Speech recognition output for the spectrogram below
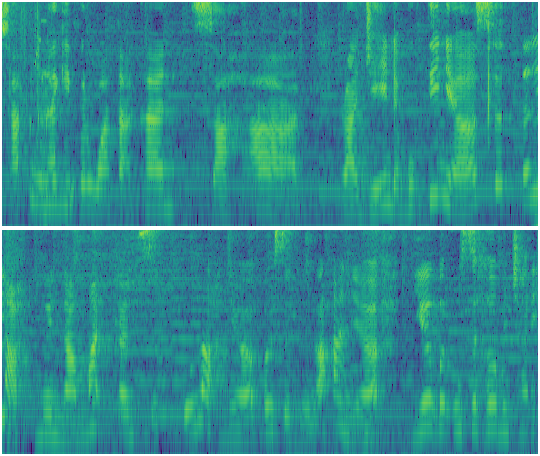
satu lagi perwatakan Sahar. Rajin dan buktinya setelah menamatkan sekolahnya, persekolahannya, dia berusaha mencari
